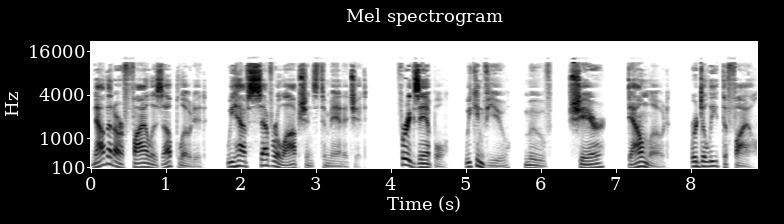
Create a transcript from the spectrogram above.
Now that our file is uploaded, we have several options to manage it. For example, we can view, move, share, download, or delete the file.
